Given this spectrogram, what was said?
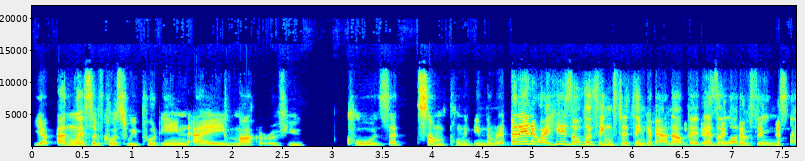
Yep, unless of course we put in a market review clause at some point in the red. But anyway, here's all the things to think about, aren't there? There's a lot of things.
